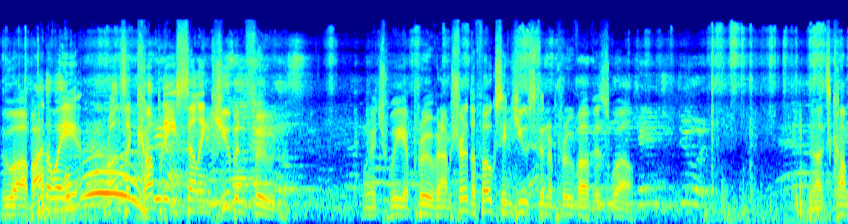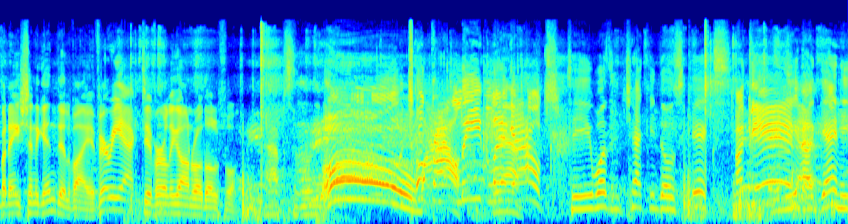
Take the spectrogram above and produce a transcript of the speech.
who, uh, by the way, runs a company selling Cuban food, which we approve, and I'm sure the folks in Houston approve of as well. Now it's a combination again, Del Valle. Very active early on, Rodolfo. Absolutely. Oh, oh took wow. that lead leg Yeah. out. See, he wasn't checking those kicks. Again! He, again, he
